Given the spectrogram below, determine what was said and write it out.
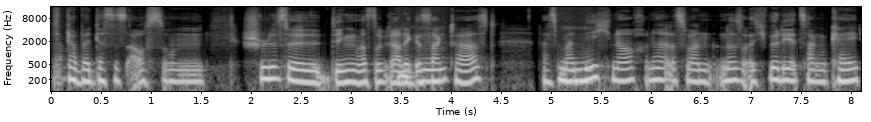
Ja. Ich glaube, das ist auch so ein Schlüsselding, was du gerade mhm. gesagt hast dass man mhm. nicht noch, ne, dass man, ne, so, ich würde jetzt sagen, okay,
